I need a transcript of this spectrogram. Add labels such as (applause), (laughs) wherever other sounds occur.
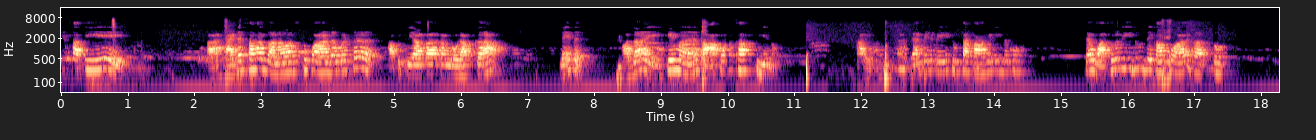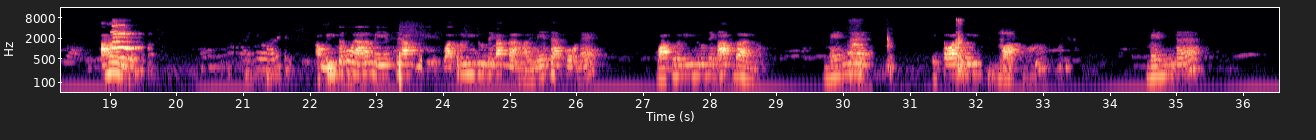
සතියේ හැඩ සහ ගණවස්තු පාඩමට අපි ක්‍රියාකාරකම් ගොඩක් කරා නේද? අදා එකෙම තා කොටසක් තියෙනවා. හරි. දැන් මෙන්න මේක චුට්ටක් අහගෙන ඉන්නකෝ. දැන් වතුර වීදුරු දෙකක් ඔයාලා ගත්තොත් අහන්න. අපි හිතමු ඔයාලා මේසයක් මේ වතුර වීදුරු දෙකක් ගන්න. හරි. මේසයක් ඕනේ. වතුර වීදුරු දෙකක් ගන්න මෙන්න එක වතුර වීදුරුවක් මෙන්න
